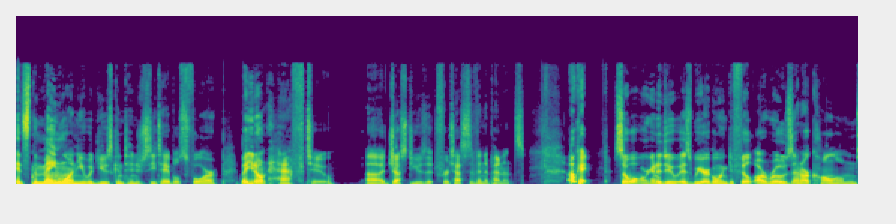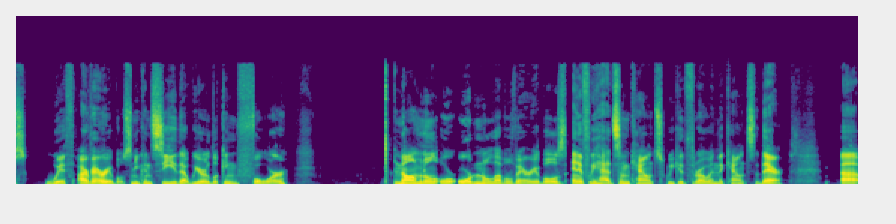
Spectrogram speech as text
It's the main one you would use contingency tables for, but you don't have to uh, just use it for tests of independence. Okay, so what we're going to do is we are going to fill our rows and our columns with our variables. And you can see that we are looking for nominal or ordinal level variables, and if we had some counts, we could throw in the counts there. Uh,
